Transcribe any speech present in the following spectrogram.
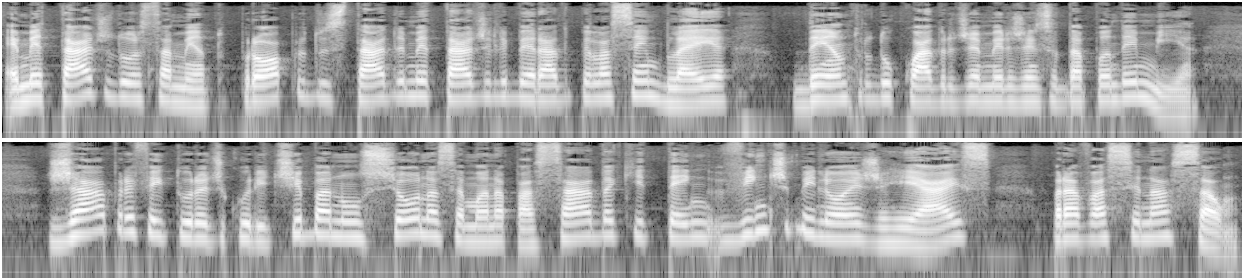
É metade do orçamento próprio do Estado e metade liberado pela Assembleia dentro do quadro de emergência da pandemia. Já a Prefeitura de Curitiba anunciou na semana passada que tem 20 milhões de reais para vacinação.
